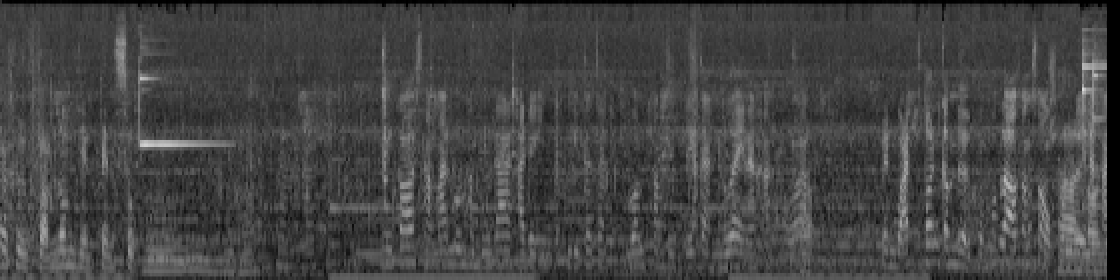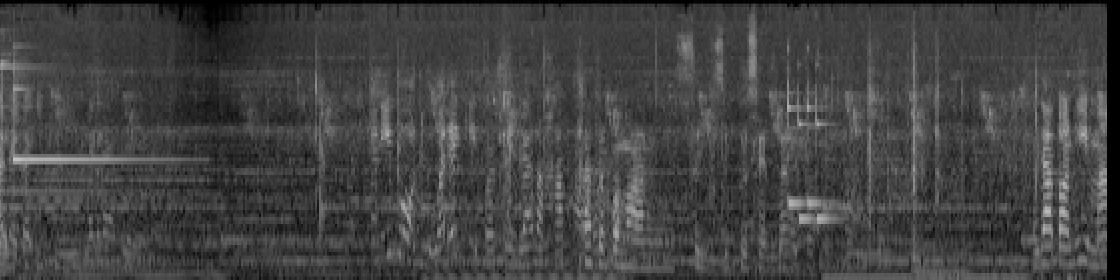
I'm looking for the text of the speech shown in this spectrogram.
ก็คือความร่มเย็นเป็นสุข อืมนะครับนะคะนี่ ก็สามารถร่วมทำบุญได้ค่ะเดี๋ยวอิมกับพี่ดิกก็จะเดี๋ยวร่วมทำบุญด้วยกันด้วยนะคะ เพราะว่าครับเป็นวัดต้นกำเนิดของพวกเราทั้งสองคนใช่เลยนะคะเราจะในก็อีพีแรกๆเลยตอนนี้โบสถ์ถือว่าได้กี่เปอร์เซ็นต์แล้วล่ะคะพระน่าจะประมาณ 40%ได้หลังจากตอนที่มา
